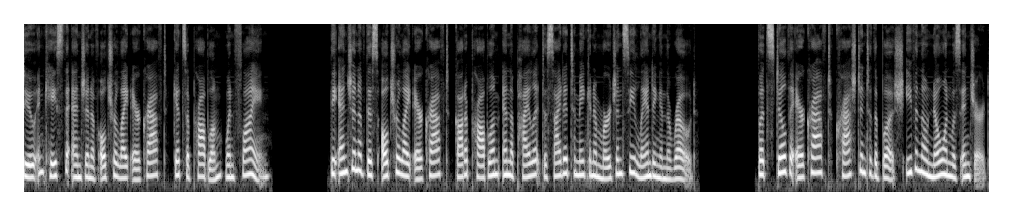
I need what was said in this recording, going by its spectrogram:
Do in case the engine of ultralight aircraft gets a problem when flying? The engine of this ultralight aircraft got a problem and the pilot decided to make an emergency landing in the road. But still the aircraft crashed into the bush even though no one was injured.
